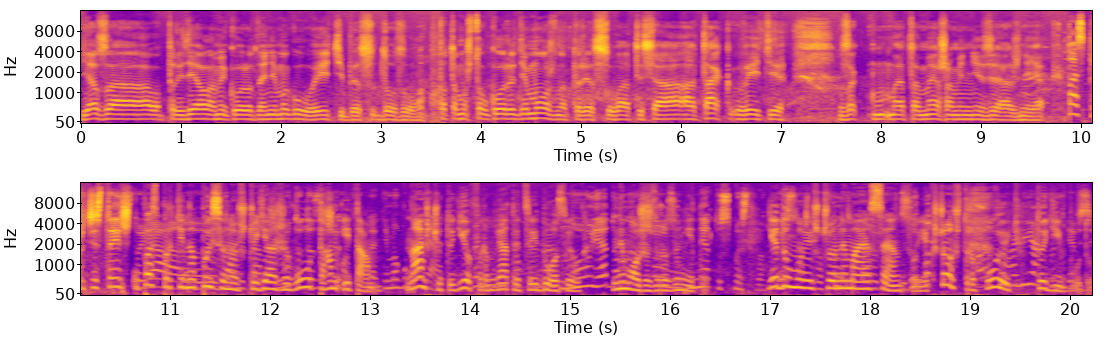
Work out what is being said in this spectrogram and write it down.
Я за пределами города не могу выйти без дозвола, потому что в городе можно пересуватися, а, а так выйти за м, это межами нельзя ж ніяк. паспорті стоїть, що У паспорті написано, що я живу там і там. Нащо тоді оформляти цей дозвіл? Не можу зрозуміти. Я думаю, що немає сенсу. Якщо штрафують, тоді буду.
